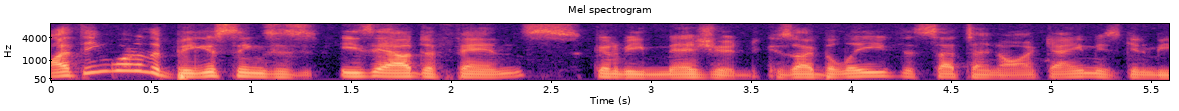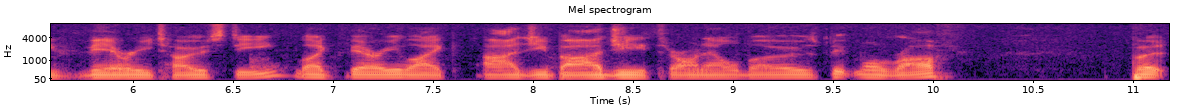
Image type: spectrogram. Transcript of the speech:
I think one of the biggest things is is our defense going to be measured because I believe the Saturday night game is going to be very toasty, like very like argy bargy, throwing elbows, a bit more rough. But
